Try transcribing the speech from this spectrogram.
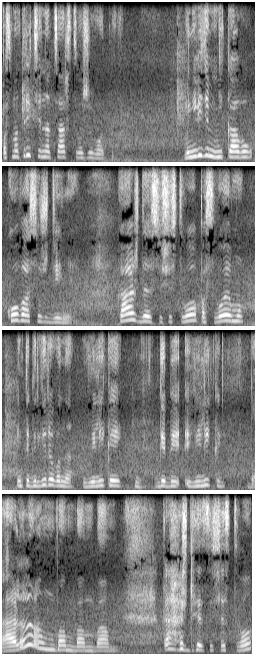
Посмотрите на царство животных. Мы не видим никакого осуждения. Каждое существо по-своему интегрировано в великой, габи, великой бам бам бам бам Каждое существо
